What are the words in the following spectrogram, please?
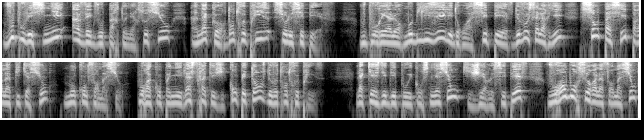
Vous pouvez signer avec vos partenaires sociaux un accord d'entreprise sur le CPF. Vous pourrez alors mobiliser les droits CPF de vos salariés sans passer par l'application Mon compte formation pour accompagner la stratégie compétence de votre entreprise. La Caisse des dépôts et consignations, qui gère le CPF, vous remboursera la formation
